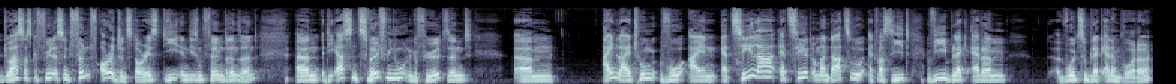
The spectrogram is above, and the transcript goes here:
Du hast das Gefühl, es sind fünf Origin Stories, die in diesem Film drin sind. Ähm, die ersten zwölf Minuten gefühlt sind ähm, Einleitung, wo ein Erzähler erzählt und man dazu etwas sieht, wie Black Adam äh, wohl zu Black Adam wurde.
